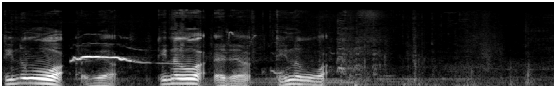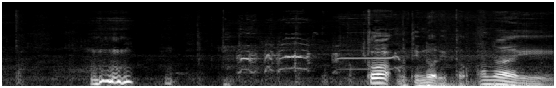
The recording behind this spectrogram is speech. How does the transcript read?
Tí nữa được tí nữa được tí nữa có một tí nữa đi tổ đây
